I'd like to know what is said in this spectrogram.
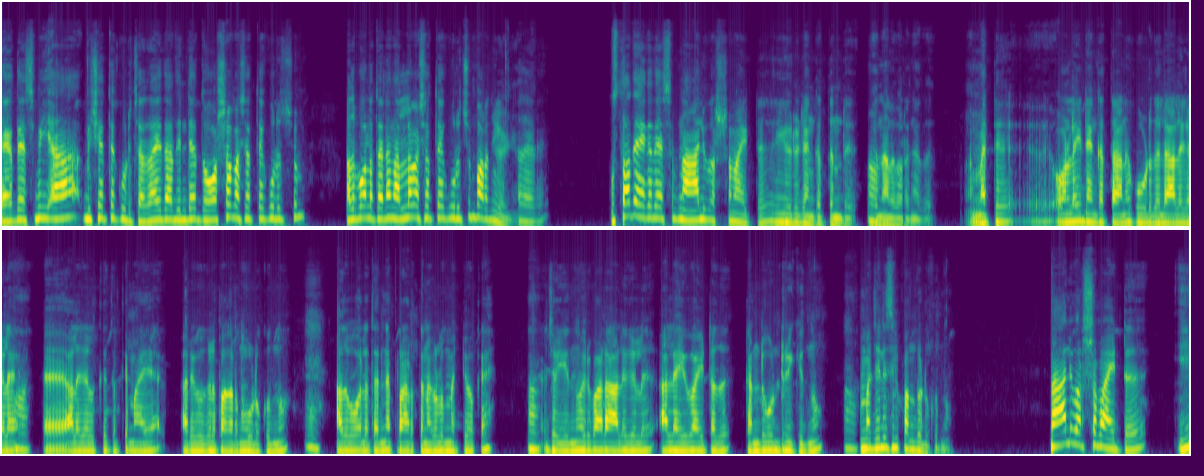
ഏകദേശം ഈ ആ വിഷയത്തെക്കുറിച്ച് അതായത് അതിന്റെ ദോഷവശത്തെക്കുറിച്ചും അതുപോലെ തന്നെ നല്ല വശത്തെക്കുറിച്ചും പറഞ്ഞു കഴിഞ്ഞു. അതായത് ഉസ്താദ് ഏകദേശം നാല് വർഷമായിട്ട് ഈ ഒരു രംഗത്തുണ്ട്. എന്നാണ് പറഞ്ഞത്. മറ്റ് ഓൺലൈൻ രംഗത്താണ് കൂടുതൽ ആളുകളെ ആളുകൾക്ക് കൃത്യമായ അറിവുകൾ പകർന്നു കൊടുക്കുന്നു. അതുപോലെ തന്നെ പ്രാർത്ഥനകളും മറ്റുമൊക്കെ. ചെയ്യുന്നു ഒരുപാട് ആളുകൾ ആ ലൈവായിട്ട് അത് കണ്ടുകൊണ്ടിരിക്കുന്നു. മജലിസിൽ പങ്കെടുക്കുന്നു. നാല് വർഷമായിട്ട് ഈ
